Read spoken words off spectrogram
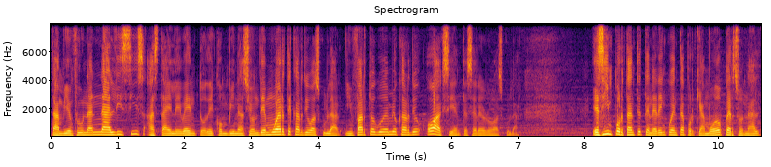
también fue un análisis hasta el evento de combinación de muerte cardiovascular, infarto agudo de miocardio o accidente cerebrovascular. Es importante tener en cuenta porque a modo personal,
